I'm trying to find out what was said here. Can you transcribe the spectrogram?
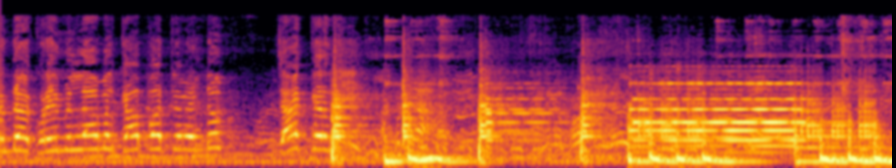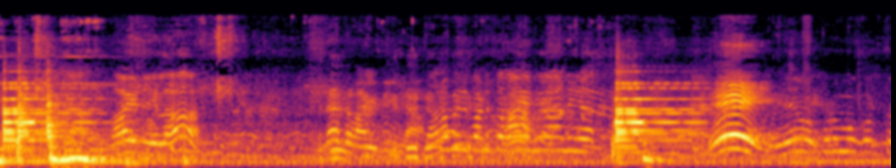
எந்த குறையுமில்லாமல் காப்பாற்ற வேண்டும். ஜாக்கிரதை. வாங்கிட்டீங்களா என்னத்த வாங்கிட்டீங்க தளபதி பணத்தை வாங்கிட்டீங்களா நீங்க? ஏய். குடும்பம் கொடுத்து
